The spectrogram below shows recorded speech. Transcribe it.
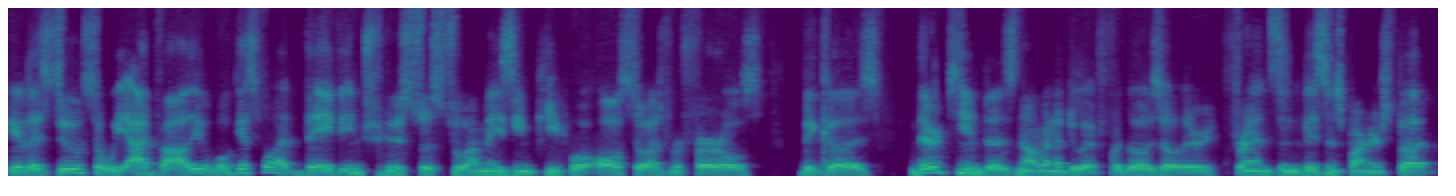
Here, let's do. So we add value. Well, guess what? They've introduced us to amazing people also as referrals because their team does not going to do it for those other friends and business partners, but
